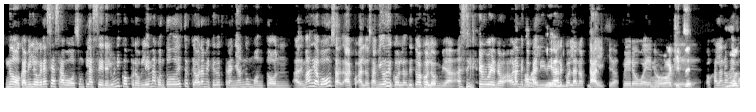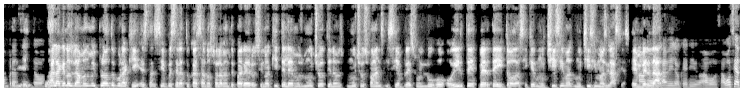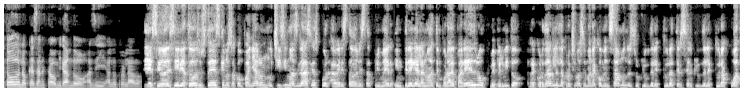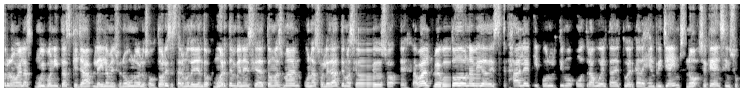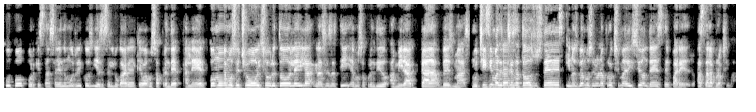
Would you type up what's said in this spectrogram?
No, Camilo, gracias a vos, un placer. El único problema con todo esto es que ahora me quedo extrañando un montón, además de a vos, a, los amigos de, de, toda Colombia. Así que bueno, ahora me toca lidiar con la nostalgia. Pero bueno, aquí eh, ojalá nos veamos prontito. Ojalá que nos veamos muy pronto por aquí. Esta siempre será tu casa, no solamente Paredro, sino aquí te leemos mucho, tenemos muchos fans y siempre es un lujo oírte, verte y todo. Así que muchísimas, muchísimas gracias. En verdad. Vos, Camilo querido, a vos, a vos y a todos los que hayan estado mirando allí al otro lado. Eso iba a decir, y a todos ustedes que nos acompañaron, muchísimas gracias por haber estado en esta primera entrega de la nueva temporada de Paredro. Me permito recordarles, la próxima semana comenzamos nuestro club de lectura, tercer club de lectura, cuatro novelas muy bonitas que ya Leila mencionó uno de los autores. Estaremos leyendo Muerte en Venecia de Thomas Mann, Una soledad demasiado odiosa de Jabal, luego Toda una vida de Seth Haller y por último otra vuelta de tuerca de Henry James. No se queden sin su cupo porque están saliendo muy ricos y ese es el lugar en el que vamos a aprender a leer. Como hemos hecho hoy, sobre todo Leila, gracias a ti hemos aprendido a mirar cada vez más. Muchísimas gracias a todos ustedes y nos vemos en una próxima edición de este Paredro. Hasta la próxima.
